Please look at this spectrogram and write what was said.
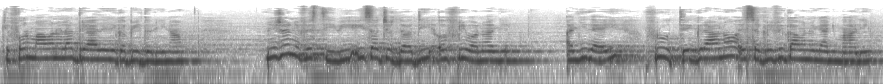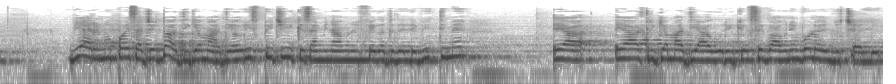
che formavano la triade di Capitolina. Nei giorni festivi i sacerdoti offrivano agli, agli dei frutti e grano e sacrificavano gli animali. Vi erano poi sacerdoti chiamati aurispici che esaminavano il fegato delle vittime e, a- e altri chiamati auguri che osservavano il volo degli uccelli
